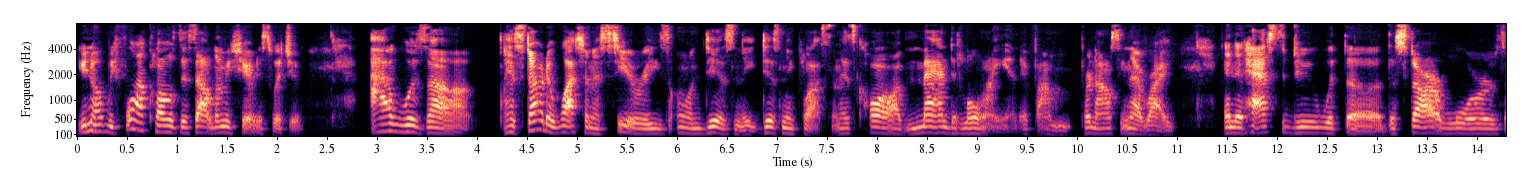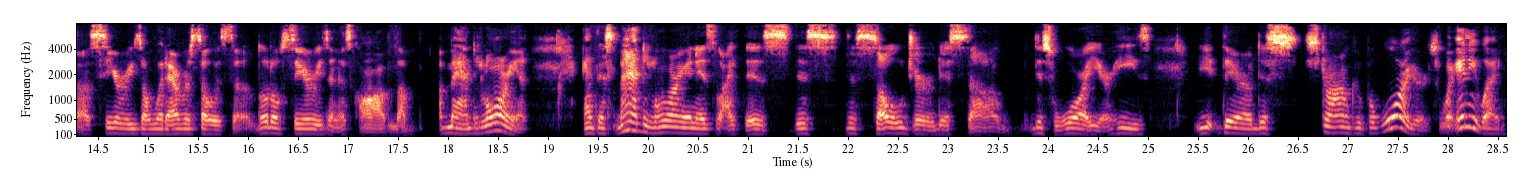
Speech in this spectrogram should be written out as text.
You know, before I close this out, let me share this with you. I was uh has started watching a series on Disney, Disney Plus, and it's called Mandalorian, if I'm pronouncing that right. And it has to do with the the Star Wars uh, series or whatever. So it's a little series, and it's called a Mandalorian. And this Mandalorian is like this this this soldier, this uh, this warrior. He's they're this strong group of warriors. Well, anyway.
